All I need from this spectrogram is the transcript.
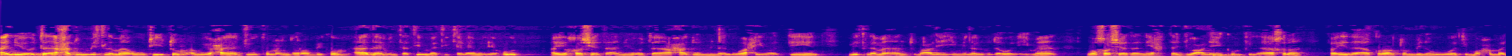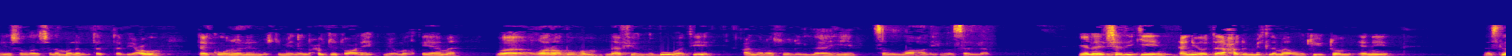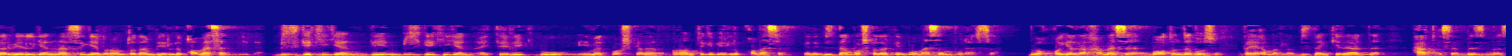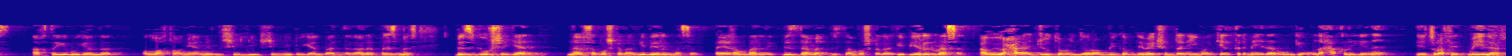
أن يؤتى أحد مثل ما أوتيتم أو يحاجوكم عند ربكم هذا من تتمة كلام اليهود. أي خشية أن يؤتى أحد من الوحي والدين مثل ما أنتم عليه من الهدى والإيمان وخشية أن يحتجوا عليكم في الآخرة. فإذا أقررتم بنبوة محمد صلى الله عليه وسلم ولم تتبعوه تكون للمسلمين الحجة عليكم يوم القيامة. وغرضهم نفي النبوة عن رسول الله صلى الله عليه وسلم. Yana aytishadiki ya'ni sizlar berilgan narsaga birontadan berilib qolmasin deydi. Bizga kelgan din bizga kelgan aytaylik bu ne'mat boshqalar birontaga berilib qolmasin. Ya'ni bizdan boshqalarga bo'lmasin bu narsa. Bu qolganlar hammasi botilda bo'lsin. Payg'ambarlar bizdan kelardi haq esa bizmiz haqdagi bo'lganlar alloh taoloni suyli suyumli bo'lgan bandalari bizmiz. Bizga o'xshagan narsa boshqalarga berilmasin. Payg'ambarlik bizdami? Bizdan boshqalarga berilmasin. Demak shundan iymon keltirmanglar unga. Uni haqligini e'tirof etmanglar.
